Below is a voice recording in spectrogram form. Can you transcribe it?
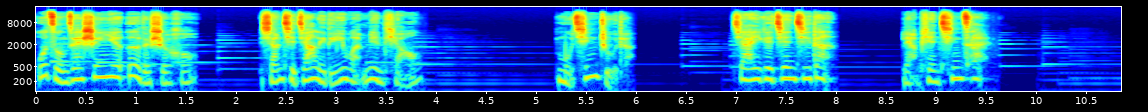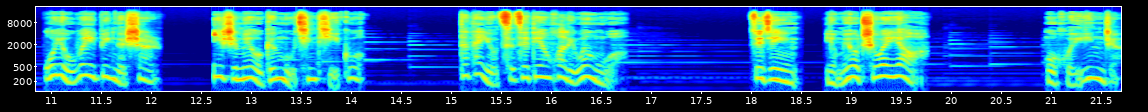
我总在深夜饿的时候，想起家里的一碗面条，母亲煮的。加一个煎鸡蛋，两片青菜。我有胃病的事儿，一直没有跟母亲提过，但他有次在电话里问我：“最近有没有吃胃药啊？”我回应着：“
